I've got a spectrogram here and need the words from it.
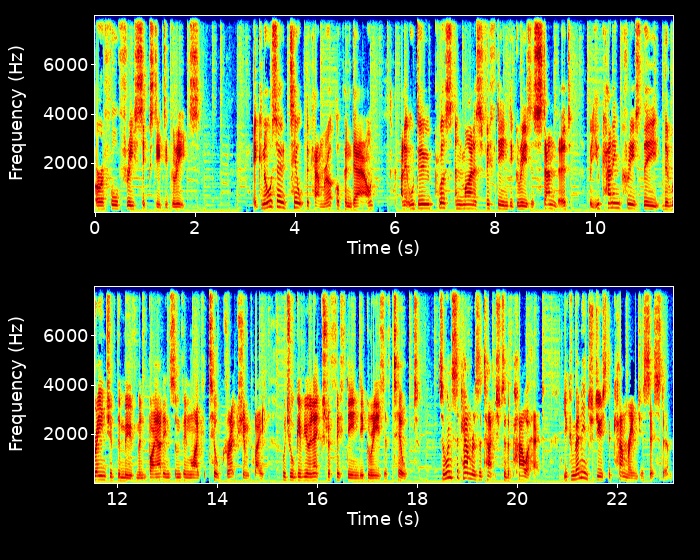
or a full 360 degrees. It can also tilt the camera up and down and it will do plus and minus 15 degrees as standard but you can increase the, the range of the movement by adding something like a tilt correction plate which will give you an extra 15 degrees of tilt. So once the camera is attached to the power head, you can then introduce the CamRanger system.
